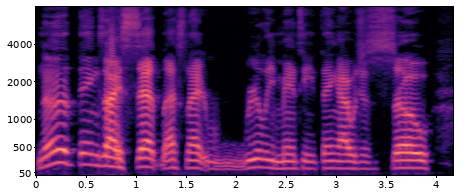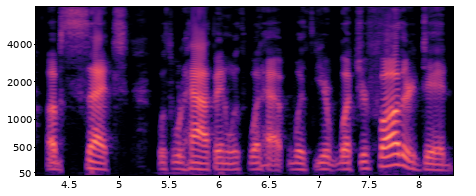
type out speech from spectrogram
None of the things I said last night really meant anything. I was just so upset with what happened with what happened with your what your father did."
